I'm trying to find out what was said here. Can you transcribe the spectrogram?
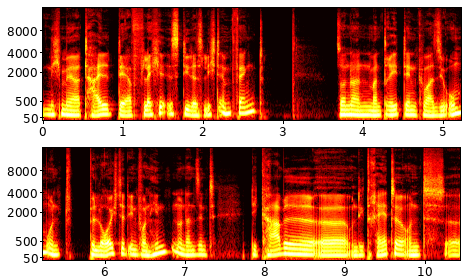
nicht mehr Teil der Fläche ist, die das Licht empfängt, sondern man dreht den quasi um und beleuchtet ihn von hinten und dann sind die Kabel äh, und die Drähte und äh,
